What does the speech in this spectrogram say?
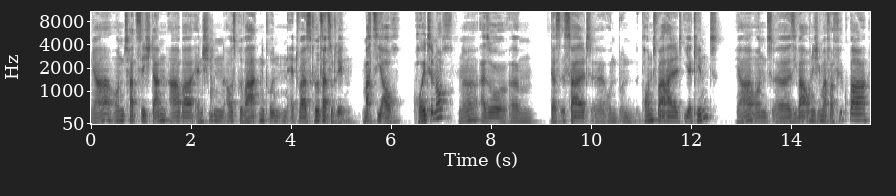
ja, und hat sich dann aber entschieden, aus privaten Gründen etwas kürzer zu treten. Macht sie auch heute noch, ne? Also, ähm, das ist halt, äh, und, und Pont war halt ihr Kind, ja, und äh, sie war auch nicht immer verfügbar.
